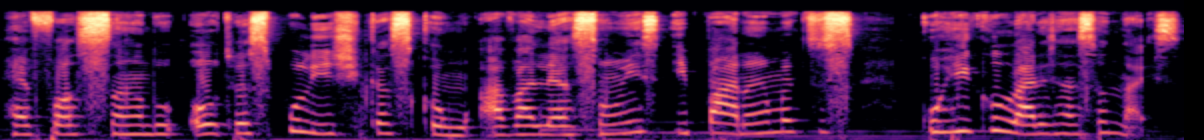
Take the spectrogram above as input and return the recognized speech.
reforçando outras políticas como avaliações e parâmetros curriculares nacionais,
